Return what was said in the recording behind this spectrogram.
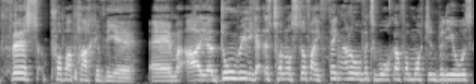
First proper pack of the year. Um, I don't really get this tunnel stuff. I think I know over to walk off from watching videos.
